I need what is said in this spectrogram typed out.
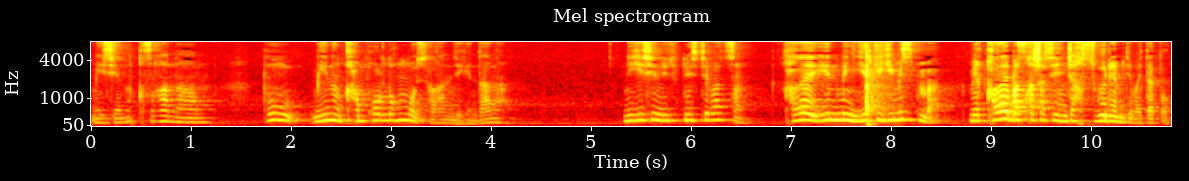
мен сені қызғанам. Бұл менің қамқорлығым ғой саған деген дана. Неге сен өйтіп не істеп жатсың қалай енді мен еркек емеспін ба? Мен қалай басқаша сені жақсы көремін деп айтады ол.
